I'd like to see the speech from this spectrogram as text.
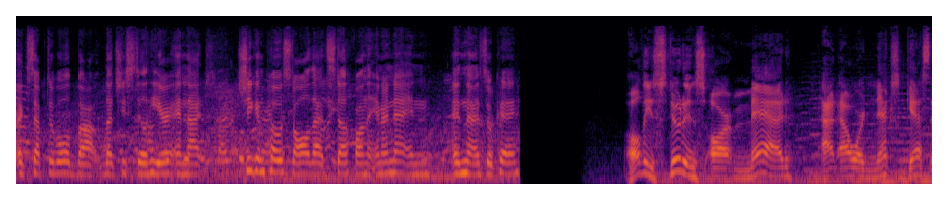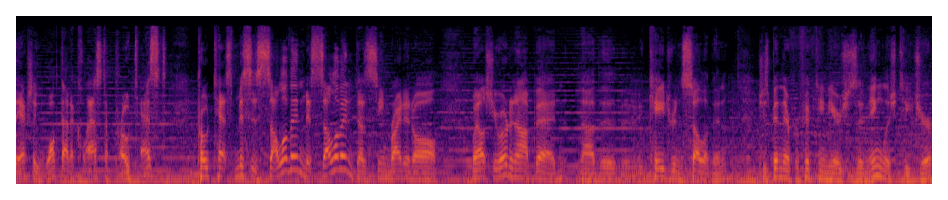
acceptable about that she's still here and that she can post all that stuff on the internet and, and that's okay. All these students are mad at our next guest. They actually walked out of class to protest. Protest Mrs. Sullivan. Miss Sullivan doesn't seem right at all. Well, she wrote an op ed, uh, the, the Kadron Sullivan. She's been there for 15 years. She's an English teacher.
